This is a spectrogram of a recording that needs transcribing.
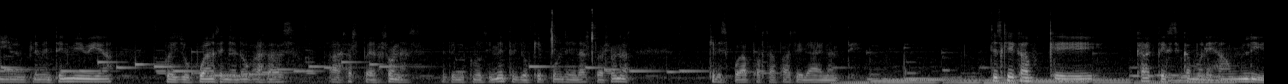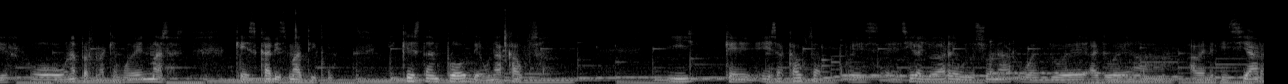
y lo implemente en mi vida, pues yo pueda enseñarlo a esas, a esas personas, desde mi conocimiento, yo que puedo enseñar a las personas que les pueda aportar para seguir adelante. Entonces, ¿qué, ¿qué característica maneja un líder o una persona que mueve en masas, que es carismático y que está en pro de una causa? Y que esa causa pues sí le ayuda a revolucionar o ayude, ayude a, a beneficiar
